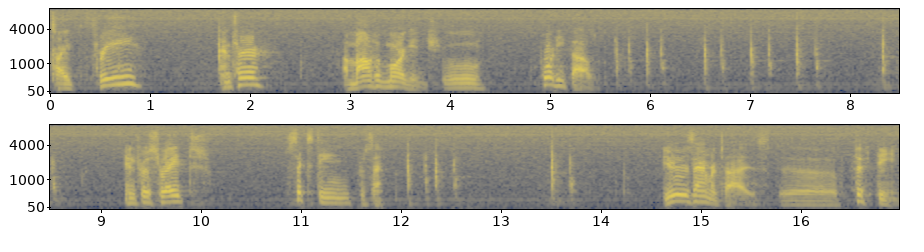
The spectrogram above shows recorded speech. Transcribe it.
type three. Enter. Amount of mortgage. Ooh, 40,000. Interest rate, 16%. Years amortized, uh, 15.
